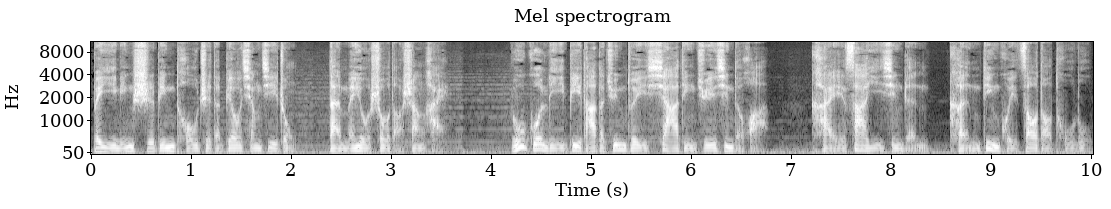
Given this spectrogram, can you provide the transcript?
被一名士兵投掷的标枪击中，但没有受到伤害。如果李必达的军队下定决心的话，凯撒一行人肯定会遭到屠戮。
